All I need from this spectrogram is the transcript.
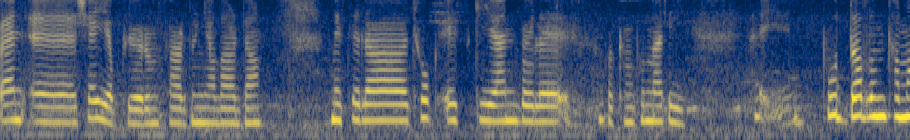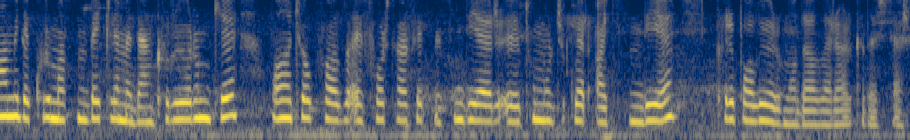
Ben eee, şey yapıyorum sardunyalarda. Mesela çok eskiyen böyle bakın bunlar iyi. Bu dalın tamamıyla kurumasını beklemeden kırıyorum ki ona çok fazla efor sarf etmesin. Diğer e, tomurcuklar açsın diye kırıp alıyorum o dalları arkadaşlar.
